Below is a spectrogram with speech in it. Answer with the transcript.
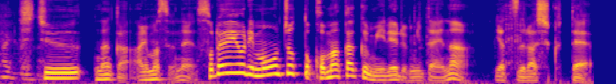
いはい支柱なんかありますよね。それよりもうちょっと細かく見れるみたいなやつらしくて。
